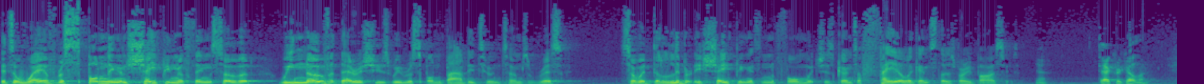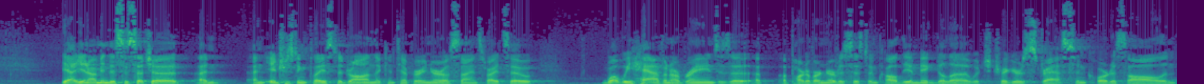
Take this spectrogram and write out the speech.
it's a way of responding and shaping the things so that we know that there are issues we respond badly to in terms of risk. So we're deliberately shaping it in the form which is going to fail against those very biases. Yeah. Dr. Keltner? Yeah, you know, I mean, this is such a, an, an interesting place to draw on the contemporary neuroscience, right? So what we have in our brains is a, a, a, part of our nervous system called the amygdala, which triggers stress and cortisol and,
